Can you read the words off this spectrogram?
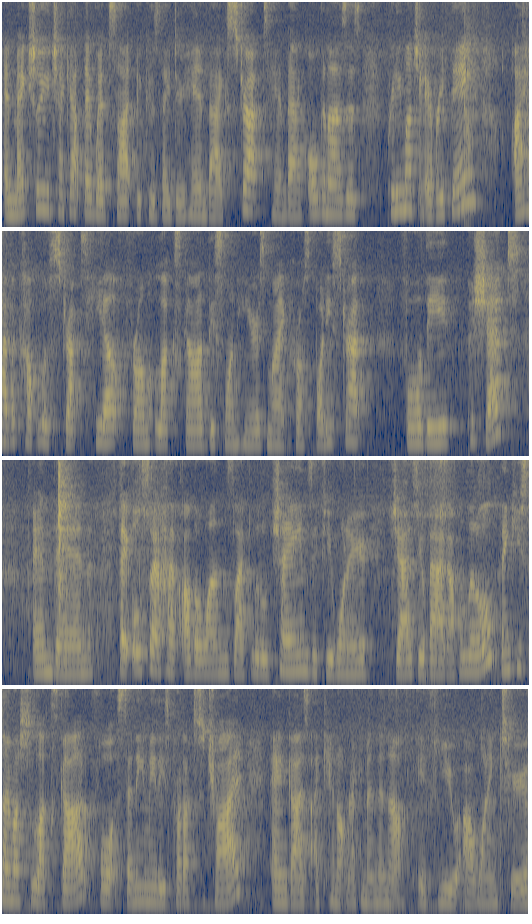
And make sure you check out their website because they do handbag straps handbag organizers pretty much everything. I have a couple of straps here from Luxegarde this one here is my crossbody strap for the pochette. And then they also have other ones like little chains if you want to jazz your bag up a little. Thank you so much to Luxegarde for sending me these products to try. And guys, I cannot recommend enough if you are wanting to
